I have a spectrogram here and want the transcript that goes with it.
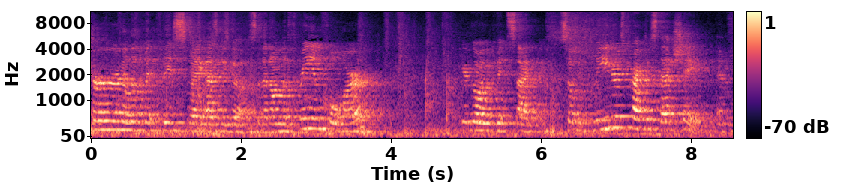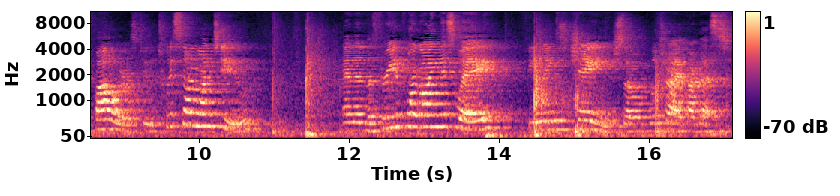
turn a little bit this way as we go. So that on the three and four, you're going a bit sideways. So if leaders practice that shape and followers do the twist on one, two, and then the three and four going this way. So we'll try our best.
